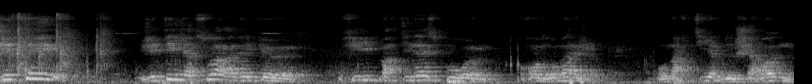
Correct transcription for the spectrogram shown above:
J'étais hier soir avec euh, Philippe Martinez pour euh, rendre hommage aux martyrs de Charonne.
